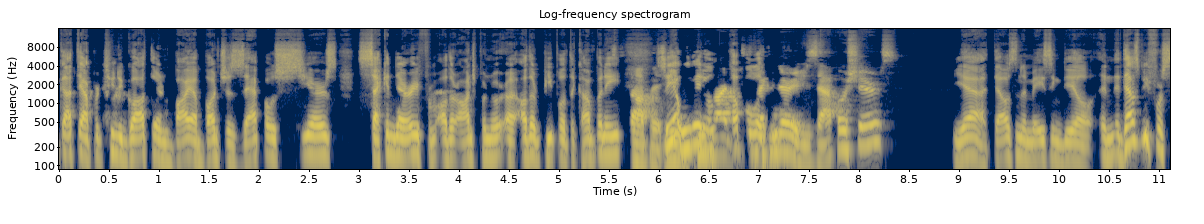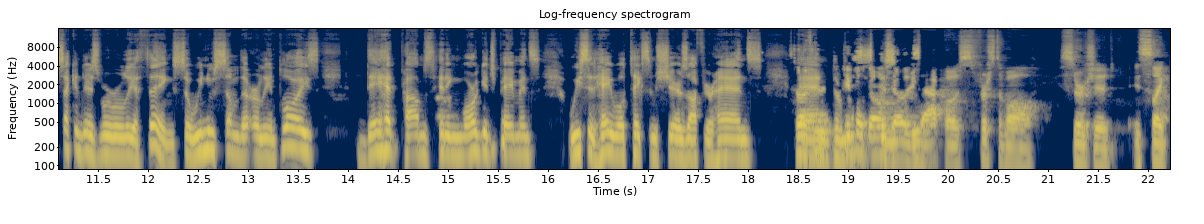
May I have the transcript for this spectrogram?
got the opportunity to go out there and buy a bunch of Zappos shares secondary from other entrepreneur, uh, other people at the company. Stop it. So yeah, we made a couple secondary of secondary Zappos shares. Yeah, that was an amazing deal, and that was before secondaries were really a thing. So we knew some of the early employees. They had problems hitting mortgage payments. We said, "Hey, we'll take some shares off your hands." So and people don't know Zappos, first of all, search it. It's like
